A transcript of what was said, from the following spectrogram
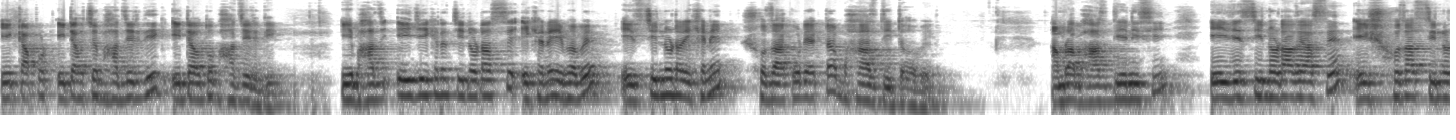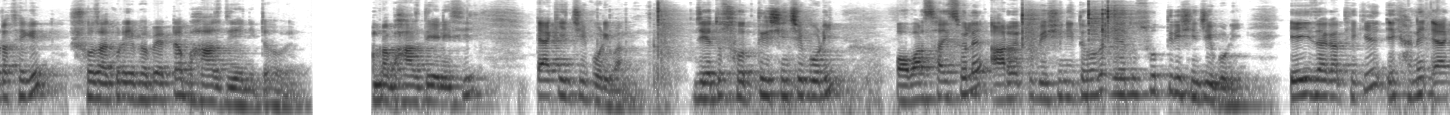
এই কাপড়, এটা হচ্ছে ভাজের দিক, এটাও তো ভাজের দিক। এই ভাজ, এই যে এখানে চিহ্নটা আসছে এখানে এভাবে এই চিহ্নটার এখানে সোজা করে একটা ভাঁজ দিতে হবে। আমরা ভাজ দিয়ে নিছি। এই যে চিহ্নটা যে আছে, এই সোজা চিহ্নটা থেকে সোজা করে এইভাবে একটা ভাজ দিয়ে নিতে হবে। আমরা ভাঁজ দিয়ে নিছি এক ইঞ্চি পরিমাণ। যেহেতু ছত্রিশ ইঞ্চি পড়ি ওভার সাইজ হলে আরও একটু বেশি নিতে হবে, যেহেতু ছত্রিশ ইঞ্চি পড়ি এই জায়গা থেকে এখানে এক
